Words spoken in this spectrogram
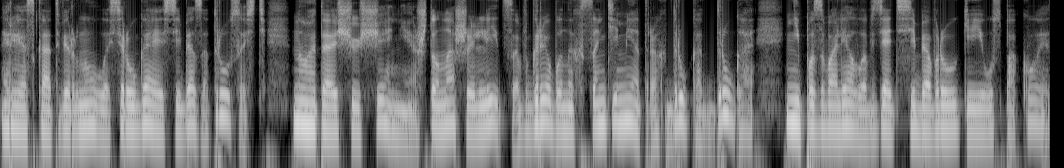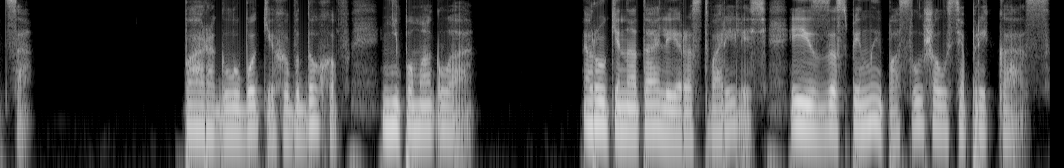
Резко отвернулась, ругая себя за трусость, но это ощущение, что наши лица в грёбаных сантиметрах друг от друга, не позволяло взять себя в руки и успокоиться. Пара глубоких вдохов не помогла. Руки Натальи растворились, и из-за спины послышался приказ.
